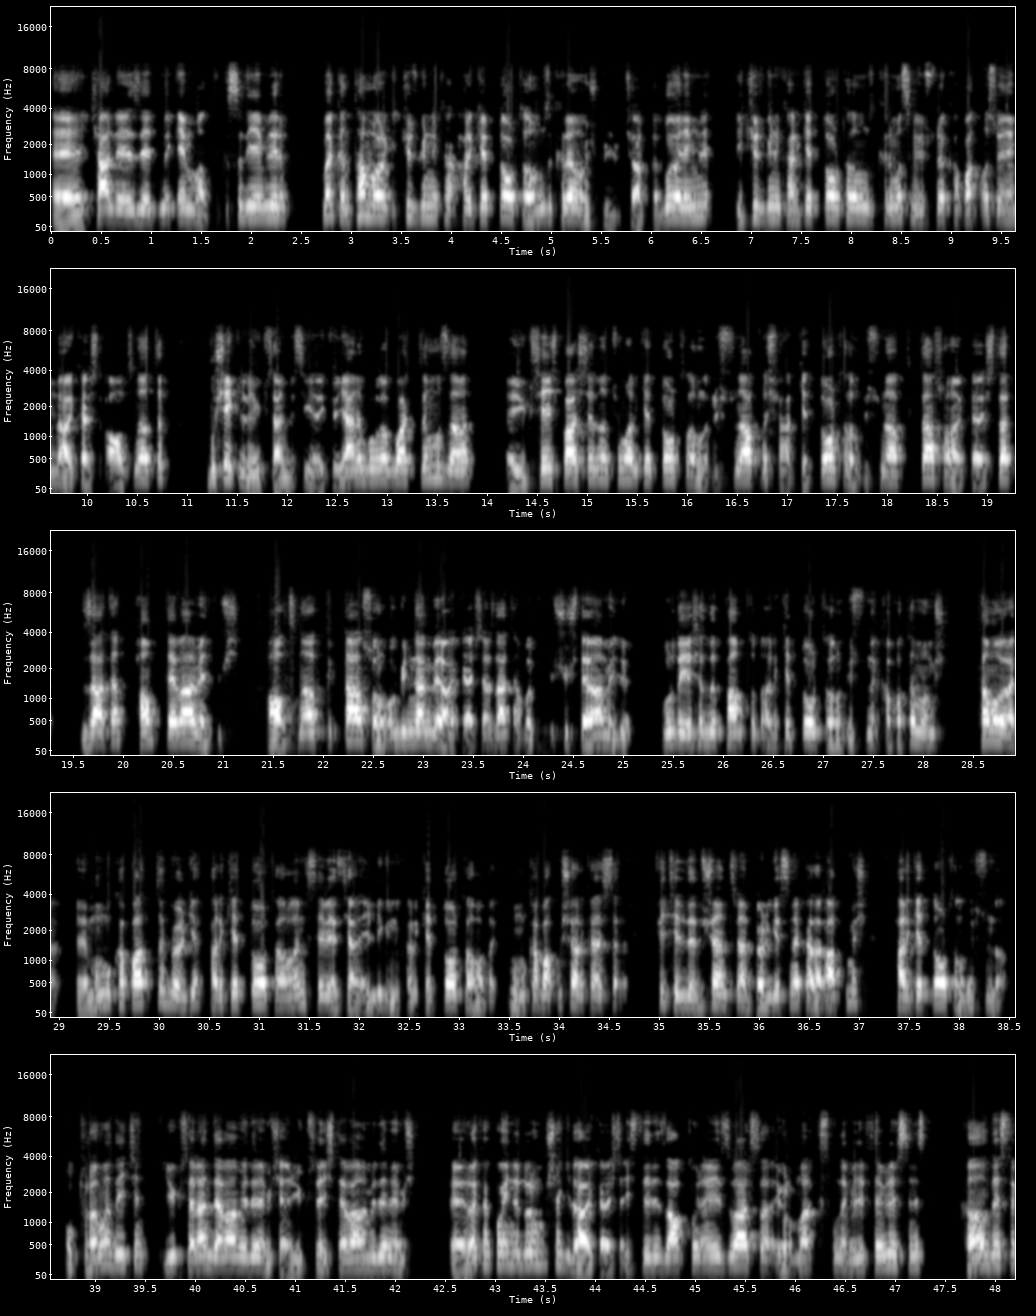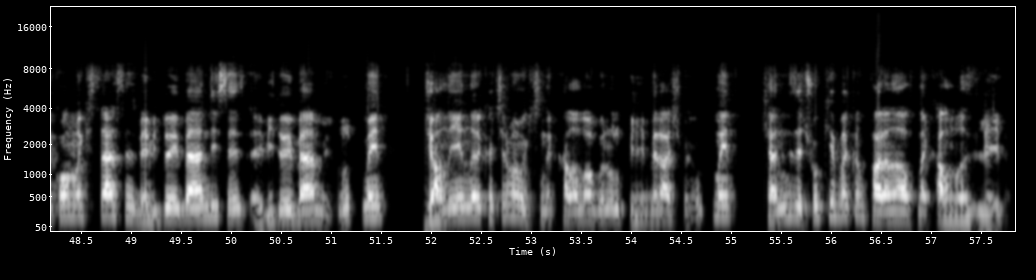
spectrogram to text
e, kar realize etmek en mantıklısı diyebilirim. Bakın tam olarak 200 günlük hareketli ortalamamızı kıramamış günlük chartta. Bu önemli. 200 günlük hareketli ortalamamızı kırması ve üstüne kapatması önemli arkadaşlar. Altına atıp bu şekilde yükselmesi gerekiyor. Yani burada baktığımız zaman e, yükseliş başladığında tüm hareketli ortalamaların üstüne atmış hareketli ortalamanın üstüne attıktan sonra arkadaşlar zaten pump devam etmiş. Altına attıktan sonra o günden beri arkadaşlar zaten bakın düşüş devam ediyor. Burada yaşadığı pump'ta da hareketli ortalamanın üstünde kapatamamış. Tam olarak e, mumu kapattığı bölge hareketli ortalamaların seviyesi. Yani 50 günlük hareketli ortalamada mumu kapatmış arkadaşlar. Fitilde düşen trend bölgesine kadar atmış. Hareketli ortalama üstünde oturamadığı için yükselen devam edememiş. Yani yükseliş devam edememiş. E, Raka Coin'de durum bu şekilde arkadaşlar. İstediğiniz altcoin analizi varsa yorumlar kısmında belirtebilirsiniz. Kanala destek olmak isterseniz ve videoyu beğendiyseniz e, videoyu beğenmeyi unutmayın. Canlı yayınları kaçırmamak için de kanala abone olup bildirimleri açmayı unutmayın. Kendinize çok iyi bakın. Paranın altında kalmanız dileğiyle.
